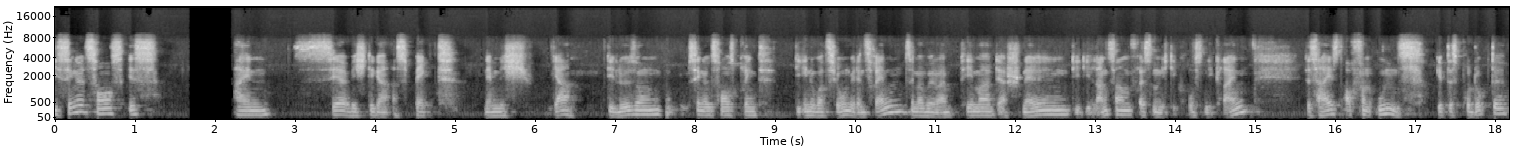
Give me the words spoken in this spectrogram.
die Single Source ist ein sehr wichtiger Aspekt nämlich ja, die Lösung Single Source bringt die Innovation mit ins Rennen. Sind wir wieder beim Thema der Schnellen, die die langsamen fressen, nicht die Großen, die Kleinen. Das heißt, auch von uns gibt es Produkte,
